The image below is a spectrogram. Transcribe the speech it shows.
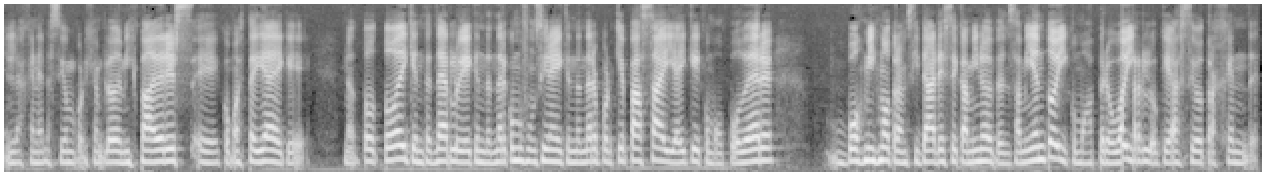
en la generación, por ejemplo, de mis padres, eh, como esta idea de que no, todo, todo, hay que entenderlo y hay que entender cómo funciona y hay que entender por qué pasa y hay que como poder vos mismo transitar ese camino de pensamiento y como aprobar lo que hace otra gente.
